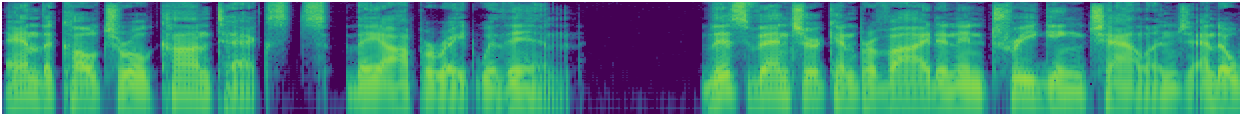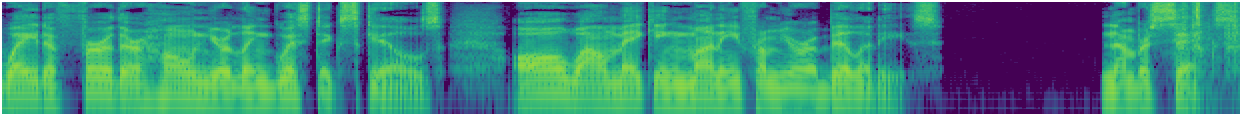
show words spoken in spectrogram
and the cultural contexts they operate within. This venture can provide an intriguing challenge and a way to further hone your linguistic skills, all while making money from your abilities. Number six,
